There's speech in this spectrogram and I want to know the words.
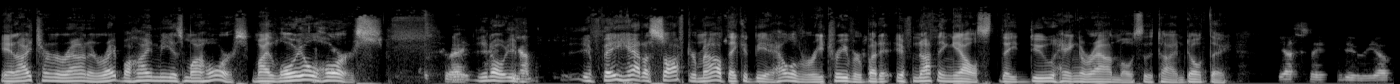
And I turn around and right behind me is my horse my loyal horse. Right. You know if yeah. if they had a softer mouth they could be a hell of a retriever but if nothing else they do hang around most of the time don't they Yes, they do. Yep.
